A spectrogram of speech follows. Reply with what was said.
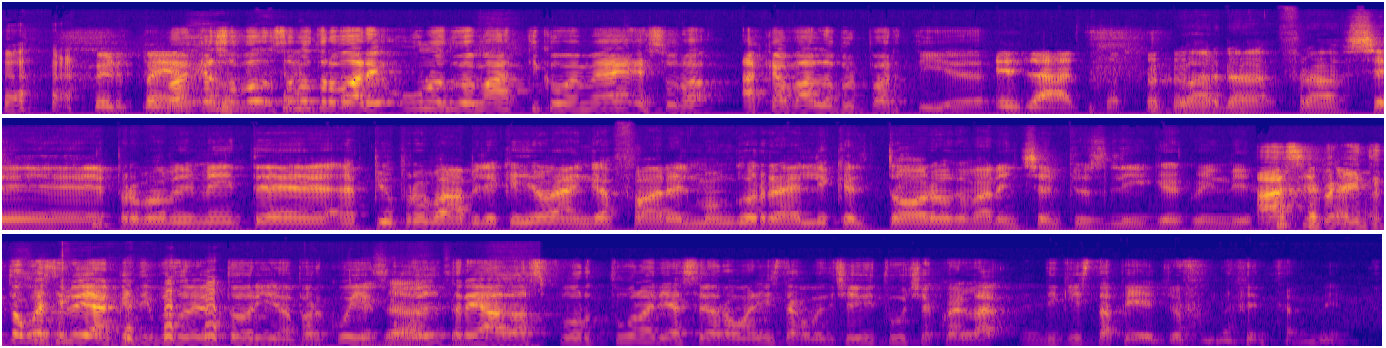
Perfetto. Manca solo, solo, trovare uno o due matti come me e sono a cavallo per partire. Esatto. Guarda, Fra, se probabilmente è più probabile che io venga a fare il Mongol Rally che il Toro che vada in Champions League, quindi... Ah sì, perché in tutto questo lui è anche tifoso del Torino, per cui esatto. oltre alla sfortuna di essere romanista, come dicevi tu, c'è quella di chi sta peggio, fondamentalmente.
